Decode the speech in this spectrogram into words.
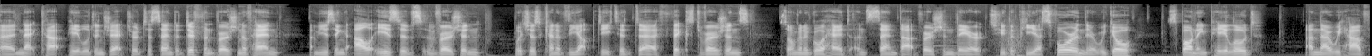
uh, netcat payload injector to send a different version of hen. I'm using Al-Aziv's version, which is kind of the updated uh, fixed versions. So I'm going to go ahead and send that version there to the PS4, and there we go, spawning payload. And now we have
